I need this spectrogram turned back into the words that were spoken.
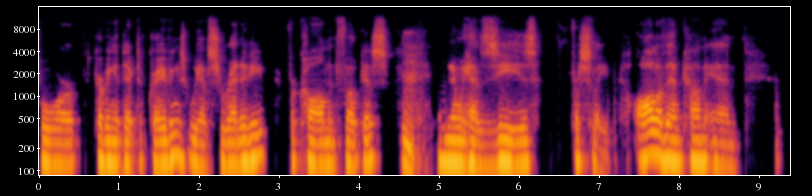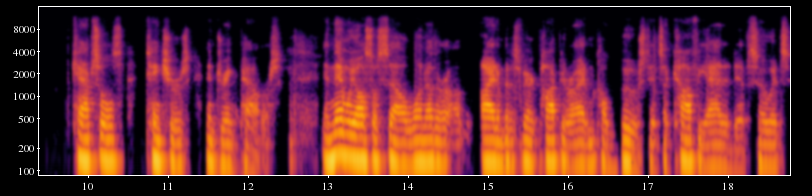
for curbing addictive cravings. We have Serenity for calm and focus. Hmm. And then we have Z's for sleep. All of them come in capsules, tinctures, and drink powders. And then we also sell one other uh, item, but it's a very popular item called Boost. It's a coffee additive. So it's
